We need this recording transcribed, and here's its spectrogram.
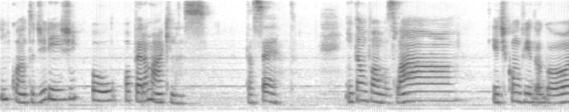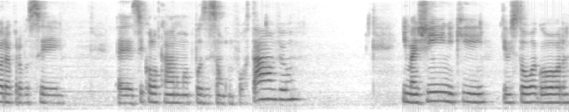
enquanto dirige ou opera máquinas, tá certo? Então vamos lá. Eu te convido agora para você é, se colocar numa posição confortável. Imagine que eu estou agora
